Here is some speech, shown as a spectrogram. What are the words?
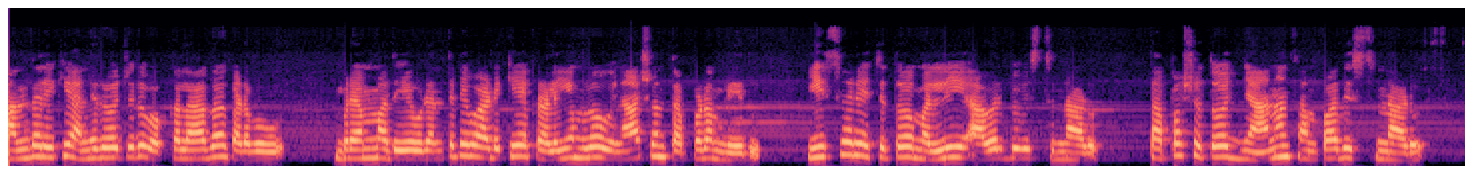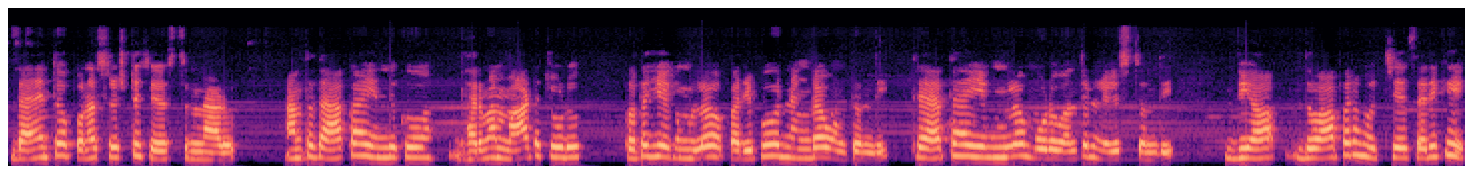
అందరికీ అన్ని రోజులు ఒక్కలాగా గడవవు. బ్రహ్మదేవుడంతటి వాడికే ప్రళయంలో వినాశం తప్పడం లేదు. ఈశ్వరేచ్ఛతో మళ్ళీ ఆవిర్భవిస్తున్నాడు. తపస్సుతో జ్ఞానం సంపాదిస్తున్నాడు. దానితో పునఃసృష్టి చేస్తున్నాడు. అంతదాకా ఎందుకు? ధర్మం మాట చూడు. కృతయుగంలో పరిపూర్ణంగా ఉంటుంది. త్రేతాయుగంలో మూడు వంతులు నిలుస్తుంది. ద్వా ద్వాపరం వచ్చేసరికి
